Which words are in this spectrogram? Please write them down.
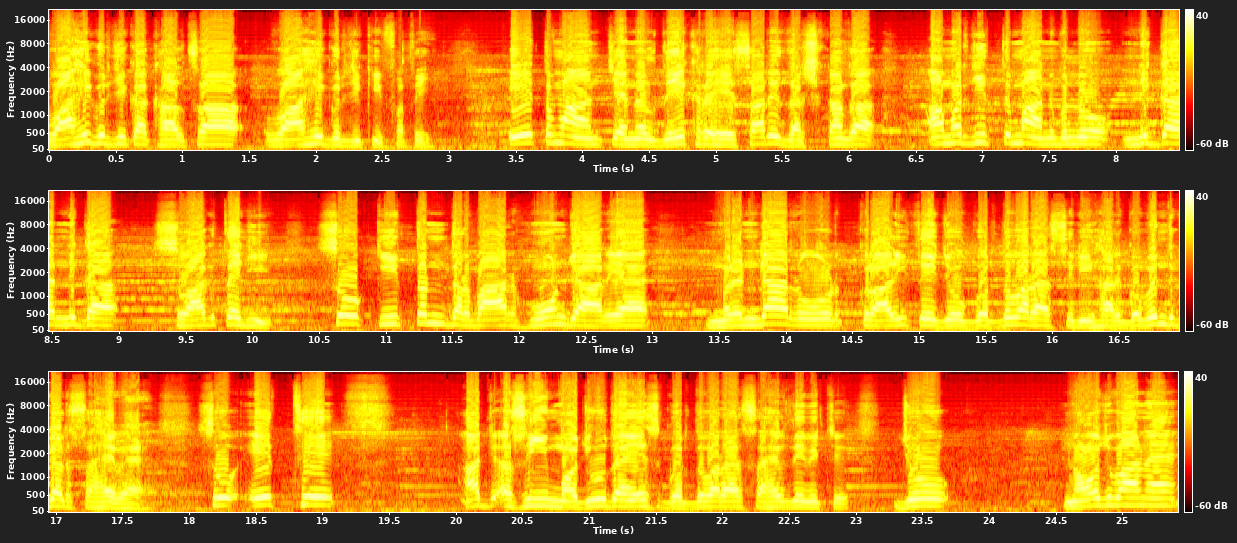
ਵਾਹਿਗੁਰੂ ਜੀ ਕਾ ਖਾਲਸਾ, ਵਾਹਿਗੁਰੂ ਜੀ ਕੀ ਫਤਿਹ। ਇਹ ਧਮਾਨ ਚੈਨਲ ਦੇਖ ਰਹੇ ਸਾਰੇ ਦਰਸ਼ਕਾਂ ਦਾ ਅਮਰਜੀਤ ਧਮਾਨ ਵੱਲੋਂ ਨਿੱਘਾ ਨਿੱਘਾ ਸਵਾਗਤ ਹੈ ਜੀ। ਸੋ ਕੀਰਤਨ ਦਰਬਾਰ ਹੋਣ ਜਾ ਰਿਹਾ ਹੈ, ਮਰੰਡਾ ਰੋਡ ਕੁਰਾਲੀ ਤੇ ਜੋ ਗੁਰਦੁਆਰਾ ਸ੍ਰੀ ਹਰਗੋਬਿੰਦਗੜ੍ਹ ਸਾਹਿਬ ਹੈ। ਸੋ ਇੱਥੇ ਅੱਜ ਅਸੀਂ ਮੌਜੂਦ ਹਾਂ ਇਸ ਗੁਰਦੁਆਰਾ ਸਾਹਿਬ ਦੇ ਵਿੱਚ, ਜੋ ਨੌਜਵਾਨ ਹੈ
